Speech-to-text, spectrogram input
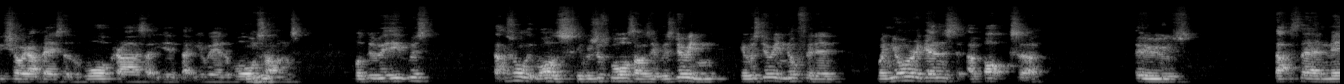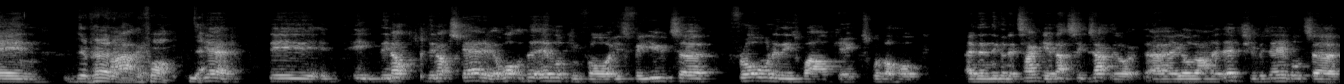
showing out basically the war cries that you that you hear, the war Mhm. songs. But it was that's all it was. It was just war songs. It was doing it was doing nothing. And when you're against a boxer who's that's their main They've heard Right. it before. Yeah. yeah, they, they're not they're not scared of it. What they're looking for is for you to throw one of these wild kicks with a hook, and then they're going to tag you. That's exactly what uh, Yolanda did. She was able to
